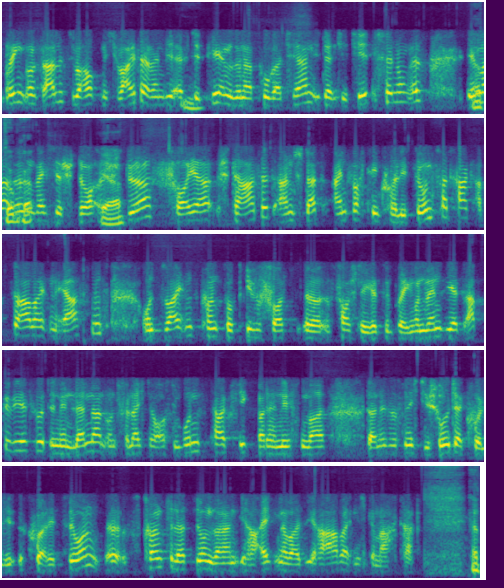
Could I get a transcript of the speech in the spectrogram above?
bringt uns alles überhaupt nicht weiter, wenn die FDP in so einer pubertären Identitätsfindung ist, immer irgendwelche Stor Ja. Störfeuer startet, anstatt einfach den Koalitionsvertrag abzuarbeiten, erstens, und zweitens konstruktive Vor Vorschläge zu bringen. Und wenn sie jetzt abgewählt wird in den Ländern und vielleicht auch aus dem Bundestag fliegt bei der nächsten Wahl, dann ist es nicht die Schuld der Koali Koalition, äh, Konstellation, sondern ihre eigene, weil sie ihre Arbeit nicht gemacht hat. Herr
